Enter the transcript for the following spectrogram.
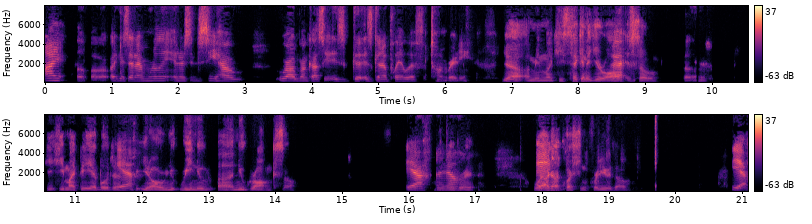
I uh, uh, like I said, I'm really interested to see how Rob Gronkowski is go- is gonna play with Tom Brady. Yeah, I mean, like he's taking a year off, is- so he, he might be able to, Yeah. you know, renew, renew uh, new Gronk. So Yeah, I know. great. Wait, I got a question for you though. Yeah.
